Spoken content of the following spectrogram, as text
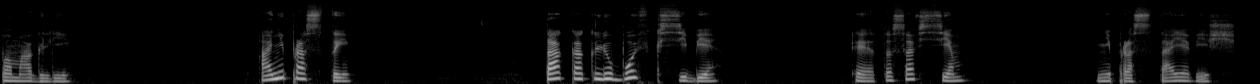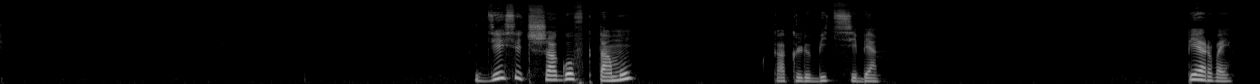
помогли. Они просты, так как любовь к себе – это совсем непростая вещь. Десять шагов к тому, как любить себя. Первый.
